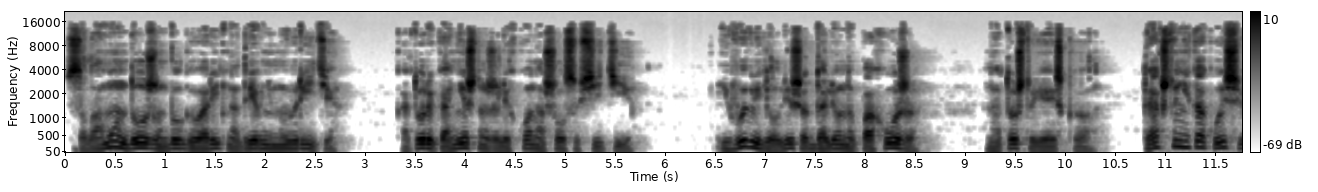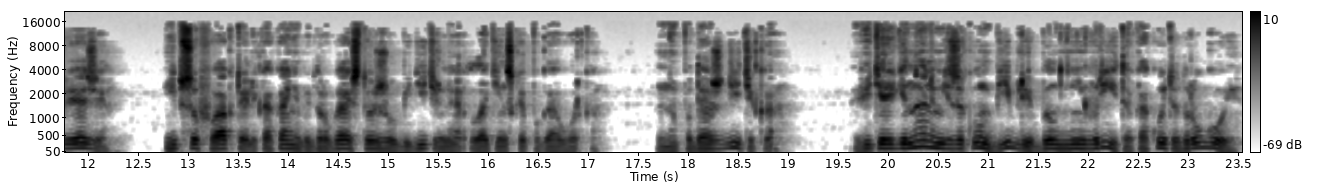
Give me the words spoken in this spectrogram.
Соломон должен был говорить на древнем иврите, который, конечно же, легко нашелся в сети, и выглядел лишь отдаленно похоже на то, что я искал. Так что никакой связи. Ипсо факто или какая-нибудь другая столь же убедительная латинская поговорка. Но подождите-ка. Ведь оригинальным языком Библии был не иврит, а какой-то другой.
